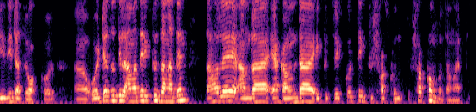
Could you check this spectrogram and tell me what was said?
ডিজিট আছে অক্ষর ওইটা যদি আমাদের একটু জানাতেন, তাহলে আমরা অ্যাকাউন্টটা একটু চেক করতে একটু সক্ষম সক্ষম হতাম আর কি।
